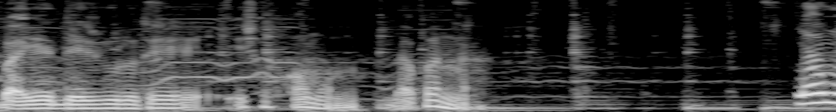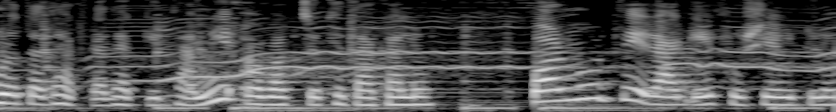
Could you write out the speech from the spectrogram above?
বাইরের দেশগুলোতে এসব কমন ব্যাপার না। নম্রতা ধাক্কাধাক্কি থামিয়ে অবাক চোখে তাকালো। পর মুহূর্তে রাগে ফুসে উঠল।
